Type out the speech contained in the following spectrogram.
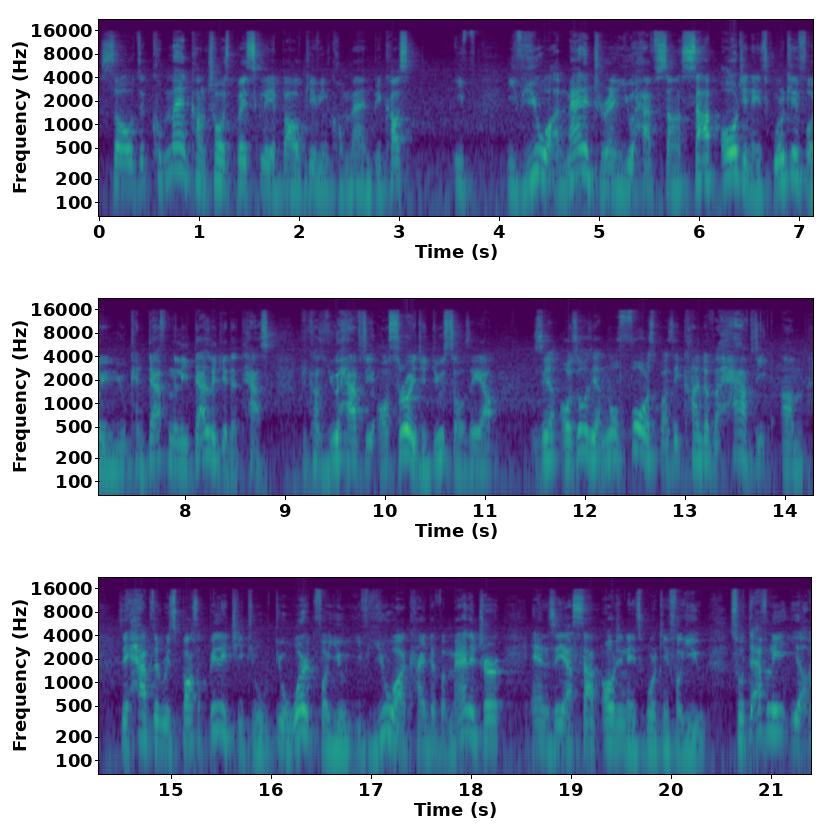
So the command control is basically about giving command because if if you are a manager and you have some subordinates working for you, you can definitely delegate the task because you have the authority to do so. They are they although they are not forced, but they kind of have the um they have the responsibility to do work for you if you are kind of a manager and they are subordinates working for you. So definitely, yeah,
